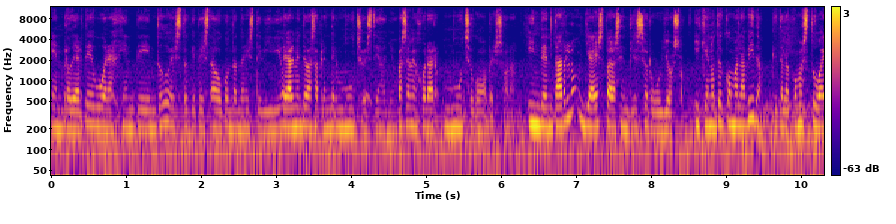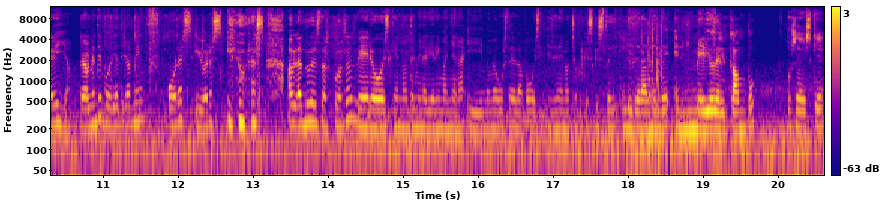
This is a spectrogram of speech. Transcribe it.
en rodearte de buena gente, en todo esto que te he estado contando en este vídeo, realmente vas a aprender mucho este año. Vas a mejorar mucho como persona. Intentarlo ya es para sentirse orgulloso y que no te coma la vida, que te la comas a ella. Realmente podría tirarme horas y horas y horas hablando de estas cosas, pero es que no terminaría ni mañana y no me gustaría tampoco que se hiciese de noche porque es que estoy literalmente en medio del campo. O sea, es que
